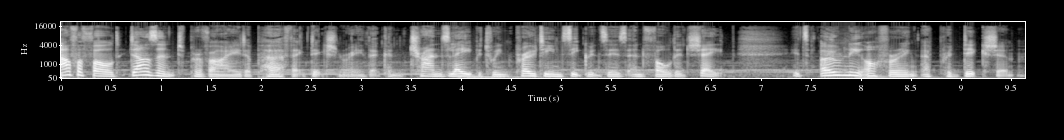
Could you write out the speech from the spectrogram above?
AlphaFold doesn't provide a perfect dictionary that can translate between protein sequences and folded shape. It's only offering a prediction.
